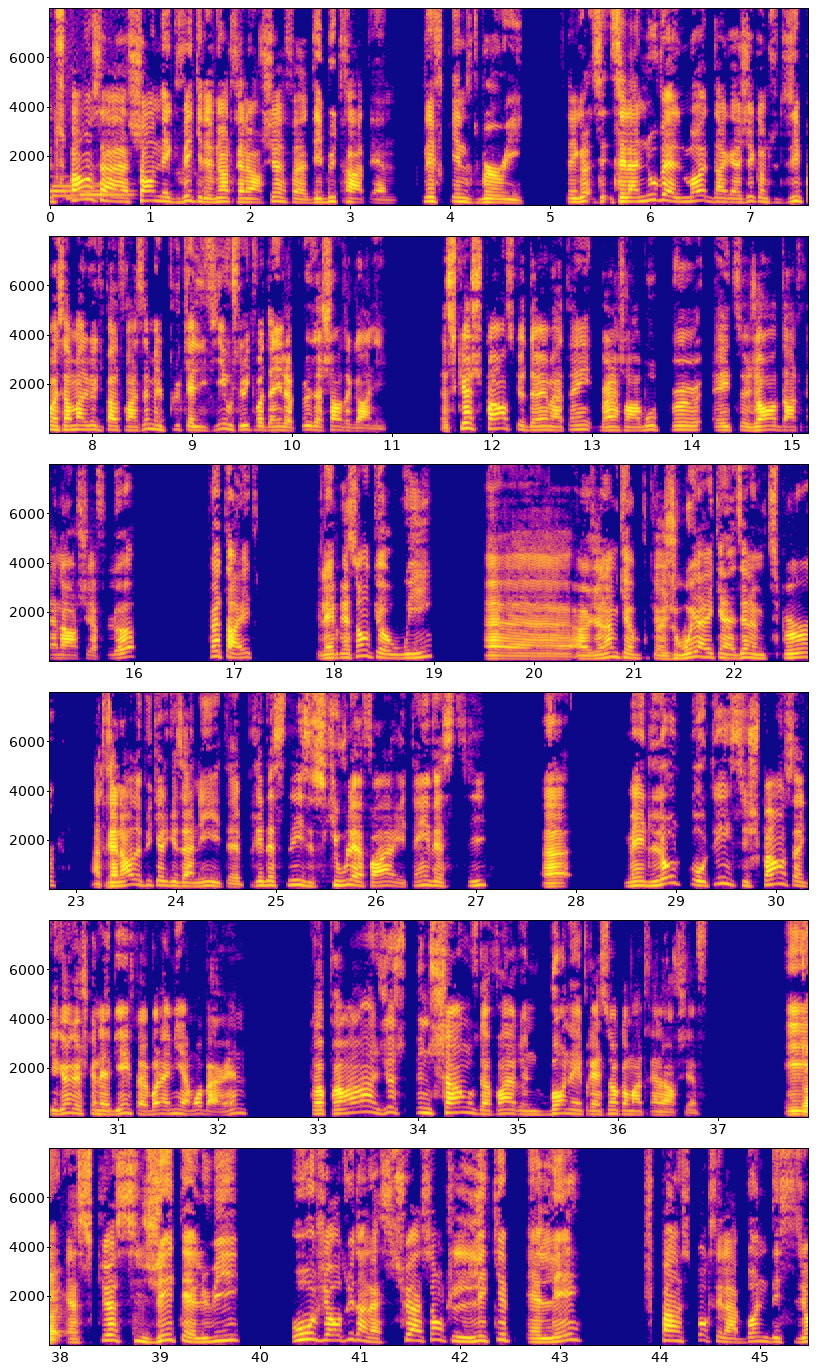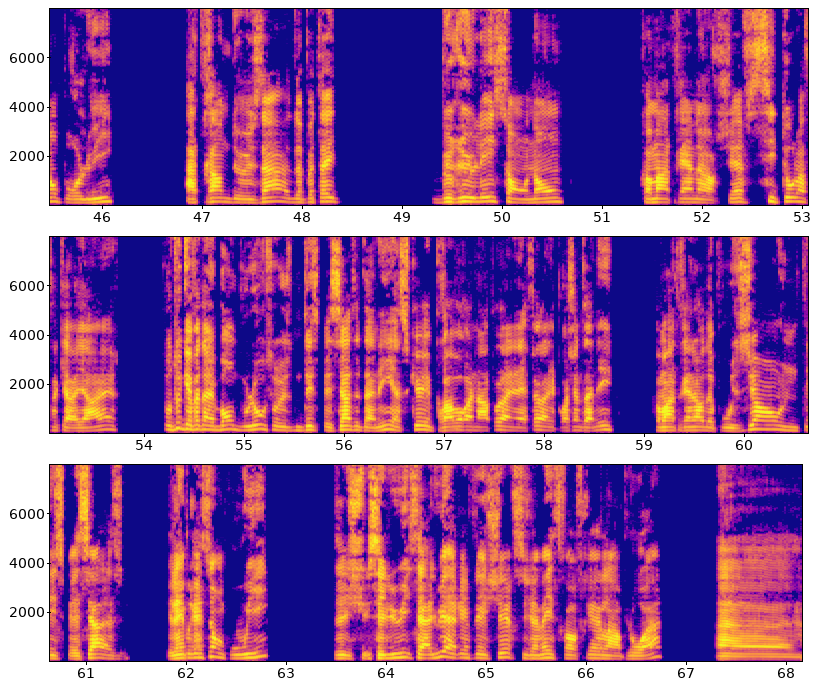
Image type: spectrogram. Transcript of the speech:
tu penses à Sean McVeigh qui est devenu entraîneur-chef à début trentaine, Cliff Kingsbury. C'est la nouvelle mode d'engager, comme tu dis, pas seulement le gars qui parle français, mais le plus qualifié ou celui qui va donner le plus de chances de gagner. Est-ce que je pense que demain matin, Bernard Archambault peut être ce genre d'entraîneur-chef-là? Peut-être. J'ai l'impression que oui, euh, un jeune homme qui a, joué avec les Canadiens un petit peu, entraîneur depuis quelques années, il était prédestiné, c'est ce qu'il voulait faire, il était investi. Euh, mais de l'autre côté, si je pense à quelqu'un que je connais bien, c'est un bon ami à moi, Baron, tu as probablement juste une chance de faire une bonne impression comme entraîneur-chef. Et est-ce que si j'étais lui, aujourd'hui, dans la situation que l'équipe elle est, je pense pas que c'est la bonne décision pour lui à 32 ans de peut-être brûler son nom comme entraîneur-chef si tôt dans sa carrière. surtout qu'il a fait un bon boulot sur les unités spéciales cette année. Est-ce qu'il pourra avoir un emploi dans dans les prochaines années comme entraîneur de position, unité spéciale? J'ai l'impression que oui. C'est lui, c'est à lui à réfléchir si jamais il se fait offrir l'emploi. Euh,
